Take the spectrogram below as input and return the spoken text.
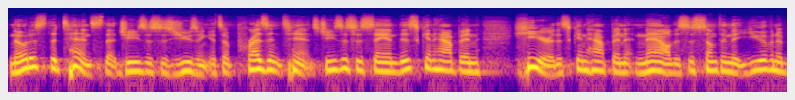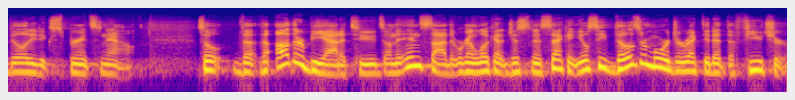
Notice the tense that Jesus is using. It's a present tense. Jesus is saying this can happen here, this can happen now. This is something that you have an ability to experience now. So, the, the other Beatitudes on the inside that we're going to look at just in a second, you'll see those are more directed at the future.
